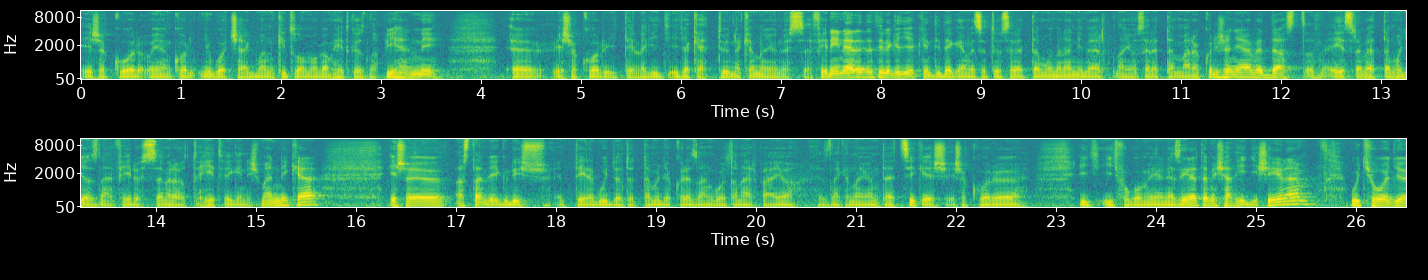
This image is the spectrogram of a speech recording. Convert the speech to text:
és akkor olyankor nyugodtságban ki tudom magam hétköznap pihenni, és akkor így tényleg így, így a kettő nekem nagyon összefér. Én eredetileg egyébként idegenvezető szerettem volna lenni, mert nagyon szerettem már akkor is a nyelvet, de azt észrevettem, hogy az nem fér össze, mert ott a hétvégén is menni kell. És aztán végül is tényleg úgy döntöttem, hogy akkor ez angol tanárpálya, ez nekem nagyon tetszik, és, és akkor így, így fogom élni az életem, és hát így is élem. Úgyhogy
